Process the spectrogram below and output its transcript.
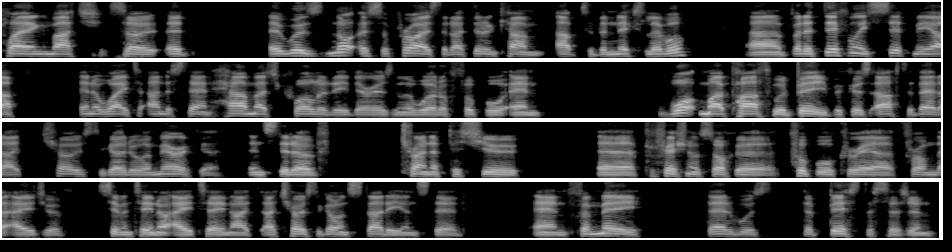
playing much. So it it was not a surprise that I didn't come up to the next level, uh, but it definitely set me up in a way to understand how much quality there is in the world of football and what my path would be. Because after that, I chose to go to America instead of trying to pursue a professional soccer football career from the age of 17 or 18. I, I chose to go and study instead. And for me, that was the best decision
